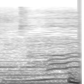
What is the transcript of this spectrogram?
see my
